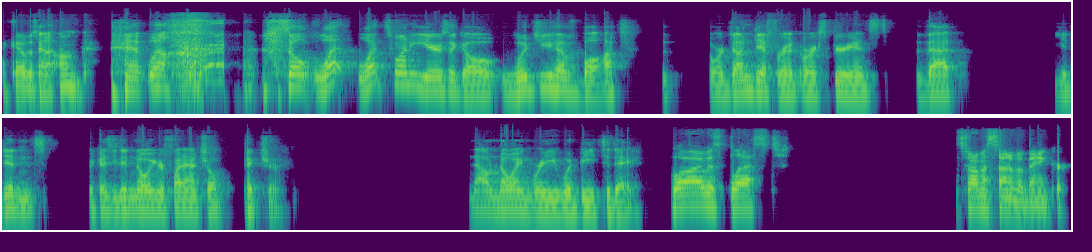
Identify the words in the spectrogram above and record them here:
That guy was And a I- punk. well, so what what 20 years ago would you have bought or done different or experienced that you didn't because you didn't know your financial picture? Now knowing where you would be today. Well, I was blessed. So I'm a son of a banker.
